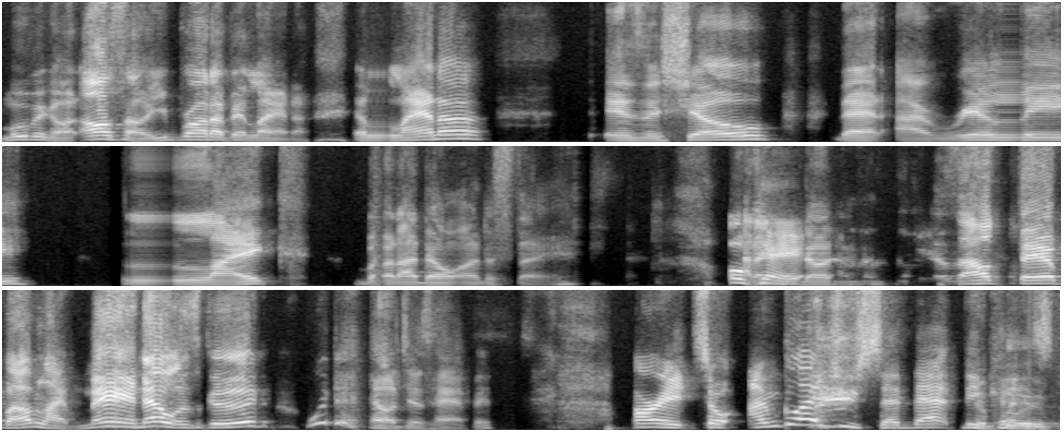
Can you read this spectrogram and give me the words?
Moving on. Also, you brought up Atlanta. Atlanta is a show that I really like, but I don't understand. Okay. didn't know was out there, but I'm like, man, that was good. What the hell just happened? All right. So I'm glad you said that because.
